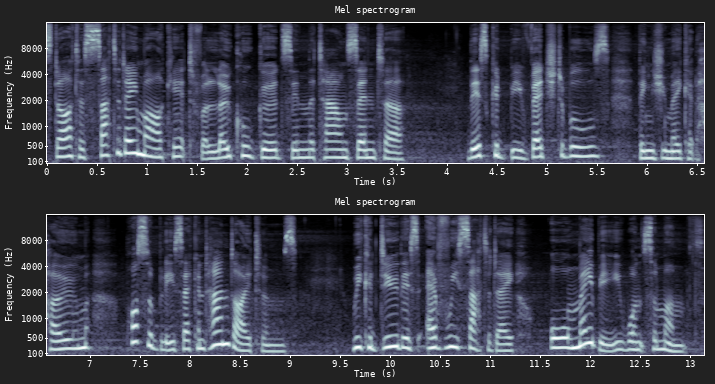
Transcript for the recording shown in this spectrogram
Start a Saturday market for local goods in the town centre. This could be vegetables, things you make at home, possibly second hand items. We could do this every Saturday or maybe once a month.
